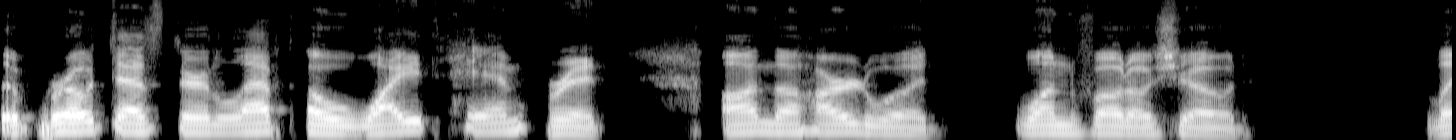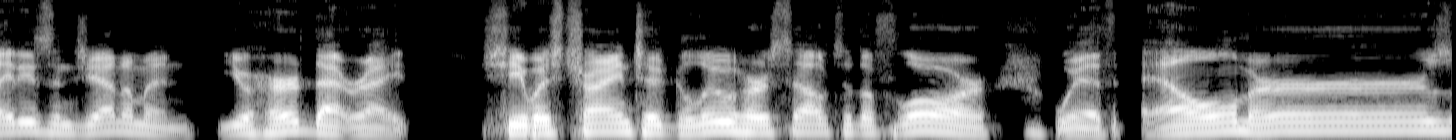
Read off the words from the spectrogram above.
The protester left a white handprint on the hardwood, one photo showed. Ladies and gentlemen, you heard that right. She was trying to glue herself to the floor with Elmer's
